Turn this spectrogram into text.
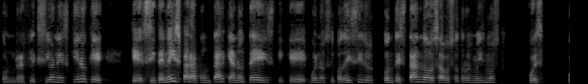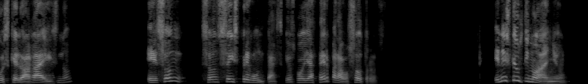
con reflexiones. Quiero que, que, si tenéis para apuntar, que anotéis y que, bueno, si podéis ir contestándoos a vosotros mismos, pues, pues que lo hagáis, ¿no? Eh, son, son seis preguntas que os voy a hacer para vosotros. En este último año,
